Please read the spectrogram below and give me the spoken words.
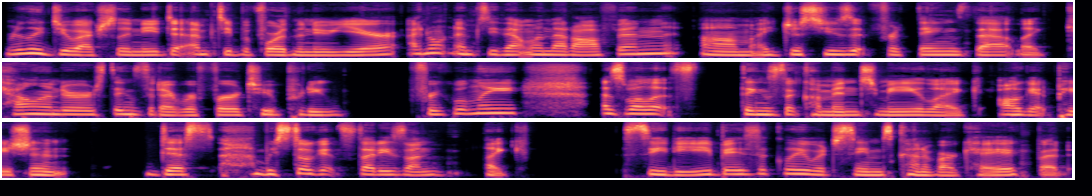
really do actually need to empty before the new year. I don't empty that one that often. Um, I just use it for things that like calendars, things that I refer to pretty frequently, as well as things that come into me. Like I'll get patient discs. We still get studies on like CD basically, which seems kind of archaic, but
